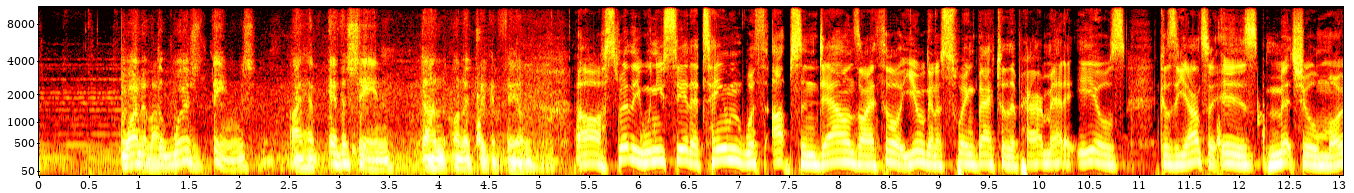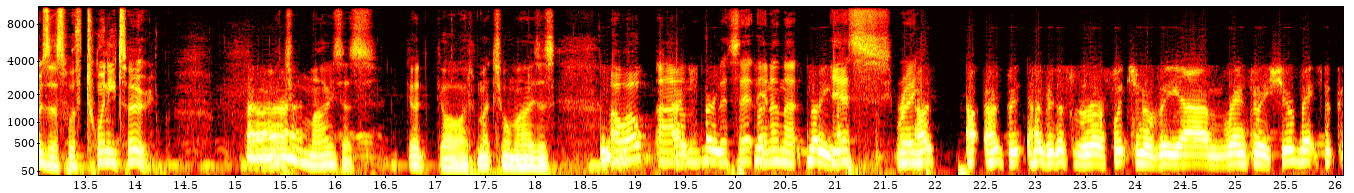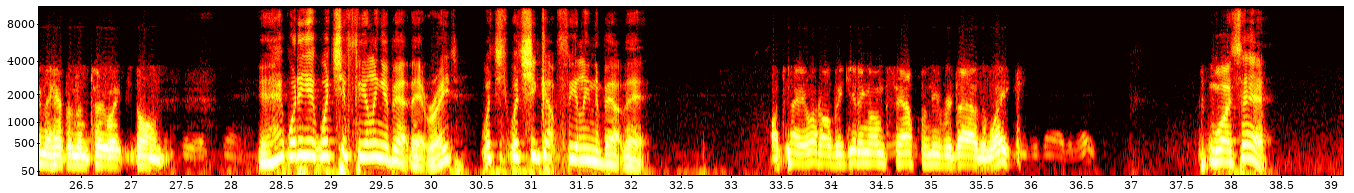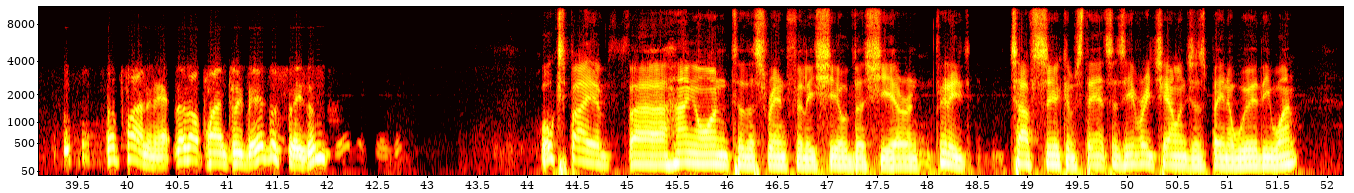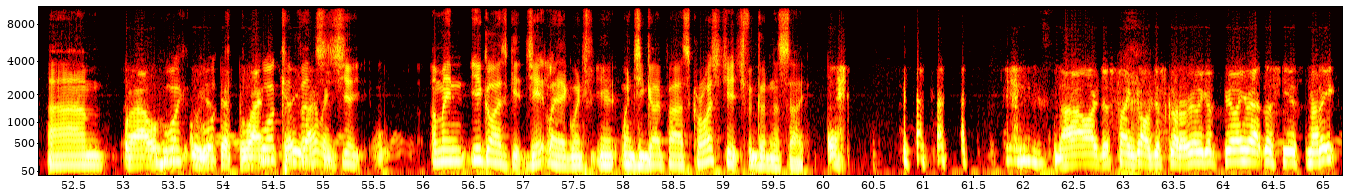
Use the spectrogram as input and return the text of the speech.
One of the worst things I have ever seen done on a cricket field. Oh, Smithy, when you said a team with ups and downs, I thought you were going to swing back to the Parramatta Eels because the answer is Mitchell Moses with 22. Mitchell Moses. Good God, Mitchell Moses. Oh, well, um, that's that then, isn't it? Yes, Reed. Hope, ho- hopefully, hopefully this is a reflection of the um, Ranfurly Shield match that's going to happen in two weeks' time. Yeah, what are you, what's your feeling about that, Reed? What's, what's your gut feeling about that? I'll tell you what, I'll be getting on Southland every day of the week. Why's that? They're playing that. They're not playing too bad this season. Hawke's Bay have uh, hung on to this Ranfurly Shield this year in pretty tough circumstances. Every challenge has been a worthy one. Um, Well, what, we just have to wait what and see, won't we? convinces you? I mean, you guys get jet lag when you, when you go past Christchurch, for goodness sake. No, I just think I've just got a really good feeling about this year, Smitty.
